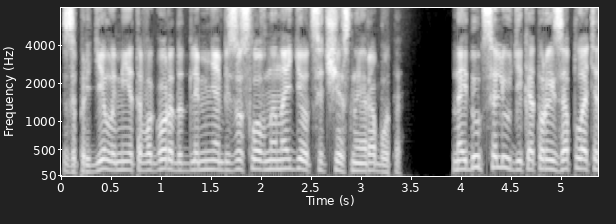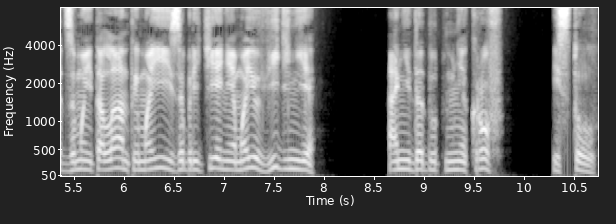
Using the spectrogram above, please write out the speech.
За пределами этого города для меня, безусловно, найдется честная работа. Найдутся люди, которые заплатят за мои таланты, мои изобретения, мое видение. Они дадут мне кров и стол.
